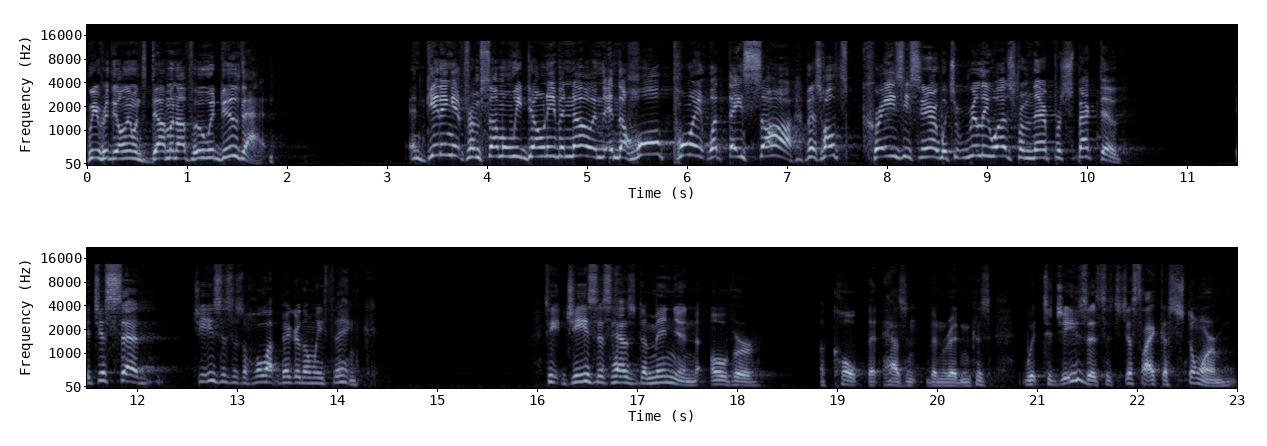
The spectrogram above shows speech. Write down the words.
we were the only ones dumb enough who would do that and getting it from someone we don't even know. And, and, the whole point, what they saw, this whole crazy scenario, which it really was from their perspective, it just said, Jesus is a whole lot bigger than we think. See, Jesus has dominion over a colt that hasn't been ridden because to Jesus, it's just like a storm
